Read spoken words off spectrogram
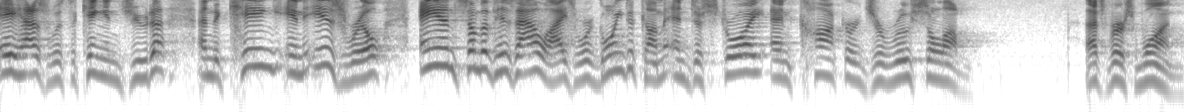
Ahaz was the king in Judah, and the king in Israel and some of his allies were going to come and destroy and conquer Jerusalem. That's verse 1.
